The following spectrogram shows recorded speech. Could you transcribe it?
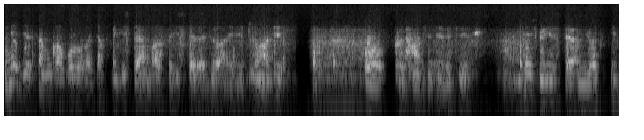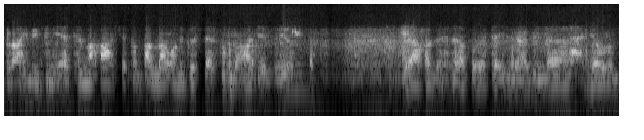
ne desem kabul olacak bir isteyen varsa istere dua edip dua diyor. O Külhansi dedi ki hiçbir isteğim yok. İbrahim'i bini eteme aşıkım. Allah onu göstersin bana diyor. Ya havle la kuvvete illa billah. Yavrum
